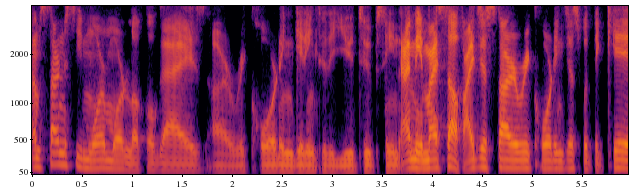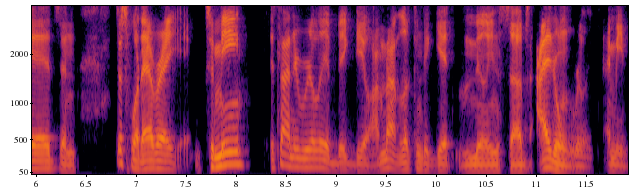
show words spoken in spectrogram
i'm starting to see more and more local guys are recording getting to the youtube scene. I mean myself i just started recording just with the kids and just whatever. To me it's not really a big deal. I'm not looking to get a million subs. I don't really i mean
